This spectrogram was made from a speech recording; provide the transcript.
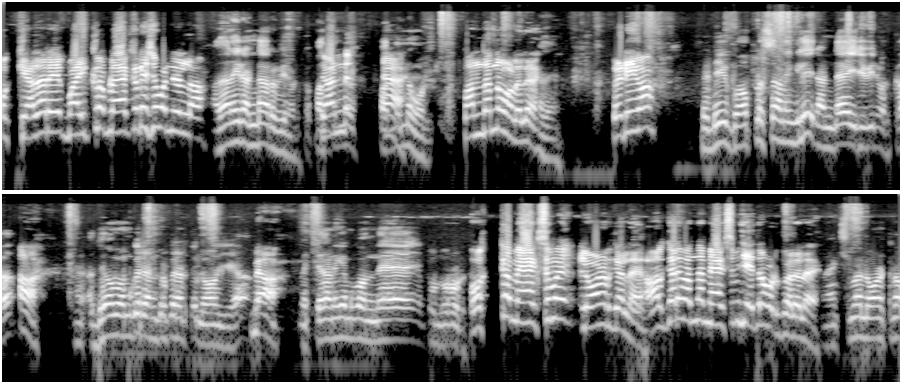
ഓക്കെ അതായത് മൈക്രോ ബ്ലാക്ക് അഡീഷൻ വണ്ടിയല്ലോ അതാണെങ്കിൽ രണ്ടായിരം രൂപ കൊടുക്കാം പന്ത്രണ്ട് മോഡൽ പന്ത്രണ്ട് മോൾ അല്ലേ? Go? Redi Go Redi Go plus ആണെങ്കിൽ രണ്ടേ ഇരുപതിന് കൊടുക്കാം. അത് നമുക്ക് രണ്ടു റുപ്യ അടുത്ത് ലോൺ ചെയ്യാം. മറ്റേതാണെങ്കിൽ നമുക്ക് ഒന്നേ തൊണ്ണൂറ് കൊടുക്കാം. ഒക്കെ മാക്സിമം ലോൺ എടുക്കല്ലേ? ആൾക്കാർ വന്ന മാക്സിമം ചെയ്തിട്ട് കൊടുക്കുമല്ലോ അല്ലേ? മാക്സിമം ലോൺ ഇട്ടുന്ന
